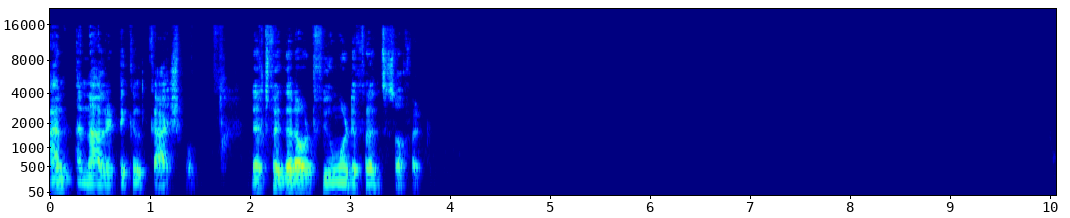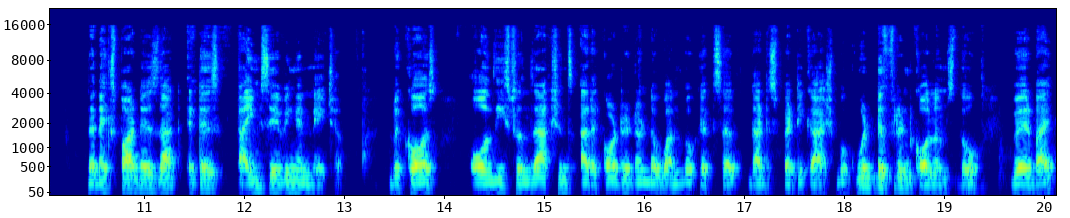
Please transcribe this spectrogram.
and analytical cash book. Let's figure out few more differences of it. The next part is that it is time saving in nature because all these transactions are recorded under one book itself that is petty cash book with different columns though whereby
